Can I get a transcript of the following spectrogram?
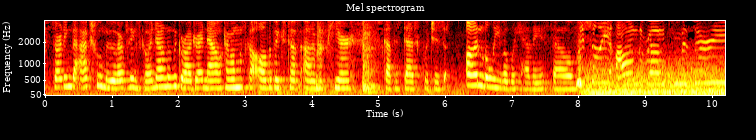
starting the actual move, everything's going down to the garage right now. I've almost got all the big stuff out of up here. Just got this desk, which is unbelievably heavy, so. Officially on the road to Missouri!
